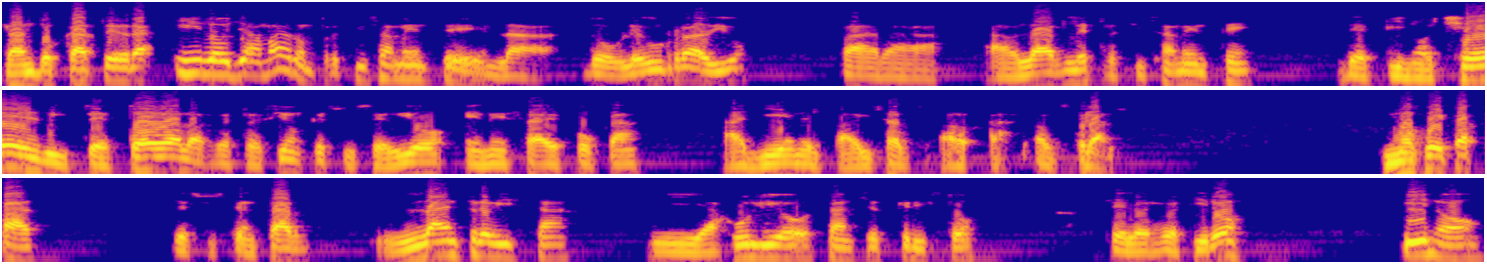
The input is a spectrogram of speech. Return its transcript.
dando cátedra y lo llamaron precisamente en la W Radio para hablarle precisamente de Pinochet y de toda la represión que sucedió en esa época allí en el país austral. No fue capaz de sustentar la entrevista y a Julio Sánchez Cristo se le retiró y no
